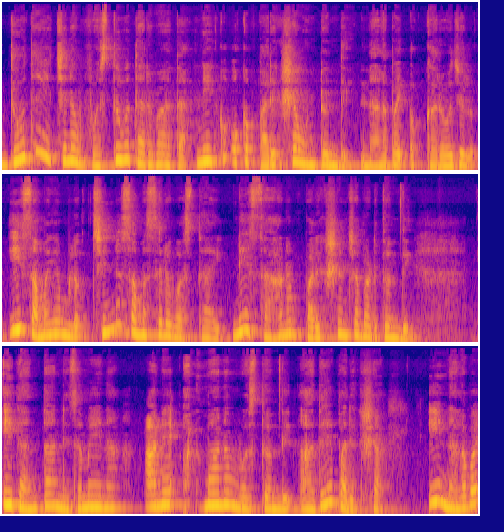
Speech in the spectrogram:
దూత ఇచ్చిన వస్తువు తర్వాత నీకు ఒక పరీక్ష ఉంటుంది. నలభై ఒక్క రోజులు. ఈ సమయంలో చిన్న సమస్యలు వస్తాయి. నీ సహనం పరీక్షించబడుతుంది. ఇదంతా నిజమేనా? అనే అనుమానం వస్తుంది. అదే పరీక్ష. ఈ నలభై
